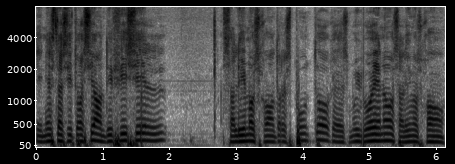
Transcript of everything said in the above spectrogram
en esta situación difícil salimos con tres puntos, que es muy bueno. Salimos con un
